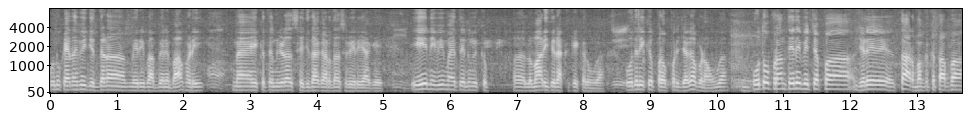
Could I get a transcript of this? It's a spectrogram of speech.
ਉਹਨੂੰ ਕਹਿੰਦਾ ਵੀ ਜਿੱਦਣ ਮੇਰੀ ਬਾਬੇ ਨੇ ਬਾਹ ਫੜੀ ਹਾਂ। ਮੈਂ ਇੱਕ ਤੈਨੂੰ ਜਿਹੜਾ ਸਜਦਾ ਕਰਦਾ ਸਵੇਰੇ ਆ ਕੇ ਇਹ ਨਹੀਂ ਵੀ ਮੈਂ ਤੈਨੂੰ ਇੱਕ ਅ, ਅਲਮਾਰੀ 'ਤੇ ਰੱਖ ਕੇ ਕਰੂੰਗਾ। ਉਹਦੇ ਲਈ ਇੱਕ ਪ੍ਰੋਪਰ ਜਗ੍ਹਾ ਬਣਾਉਂਗਾ ਉਹ ਤੋਂ ਉਪਰੰਤ ਇਹਦੇ ਵਿੱਚ ਆਪਾਂ ਜਿਹੜੇ ਧਾਰਮਿਕ ਕਿਤਾਬਾਂ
